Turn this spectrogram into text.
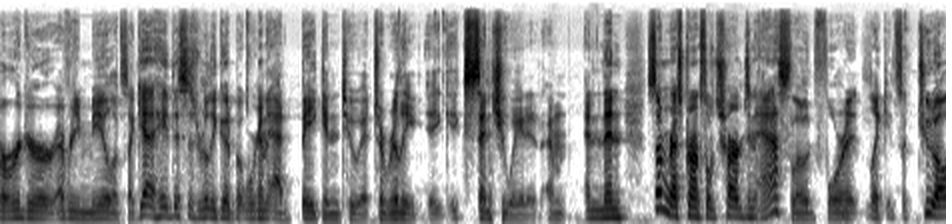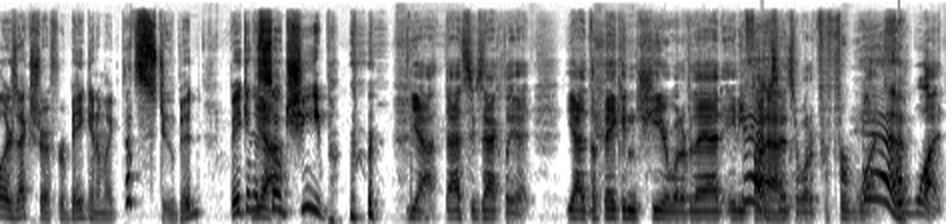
burger, every meal. It's like, yeah, hey, this is really good, but we're going to add bacon to it to really e- accentuate it. Um, and then some restaurants will charge an ass load for it. Like it's like two dollars extra for bacon. I'm like, that's stupid. Bacon is Yeah. so cheap. Yeah, that's exactly it. Yeah, the bacon cheese or whatever they had, eighty-five Yeah. cents or whatever. For, for what? Yeah. For what?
